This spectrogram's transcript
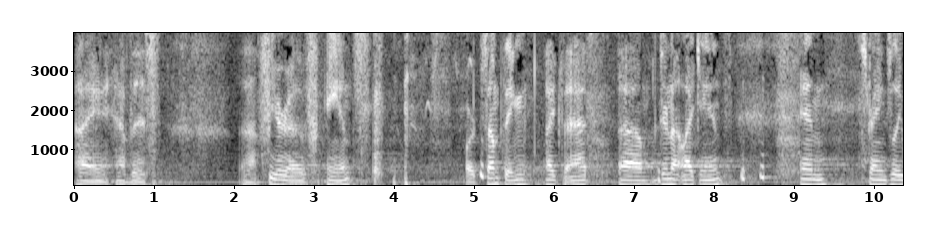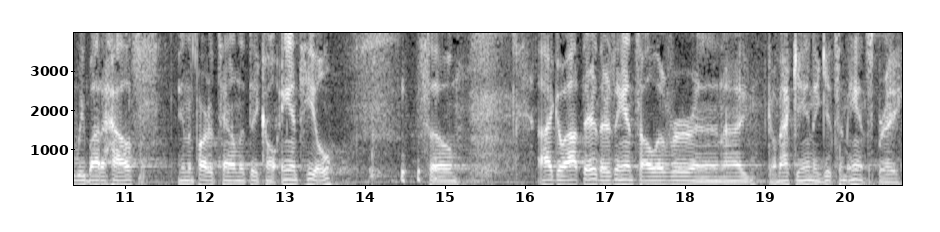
I have this uh, fear of ants or something like that. Um, do not like ants. And strangely, we bought a house in the part of town that they call Ant Hill. So I go out there, there's ants all over, and I go back in and get some ant spray.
